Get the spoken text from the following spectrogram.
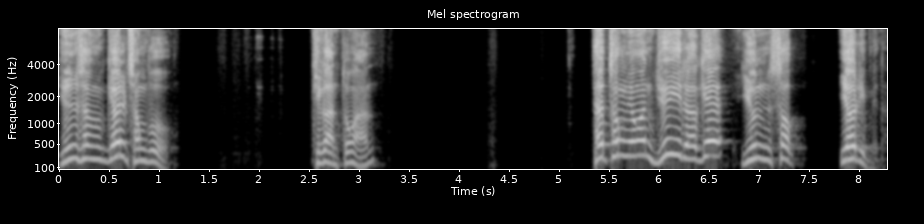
윤석열 정부 기간 동안 대통령은 유일하게 윤석열입니다.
